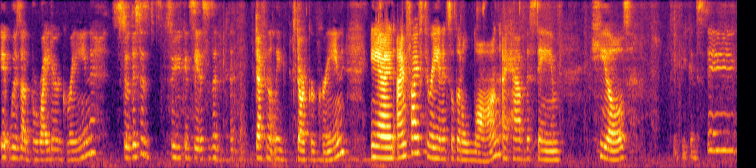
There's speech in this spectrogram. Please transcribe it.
it was a brighter green. So this is, so you can see this is a, a definitely darker green. And I'm 5'3", and it's a little long. I have the same heels. If you can see.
